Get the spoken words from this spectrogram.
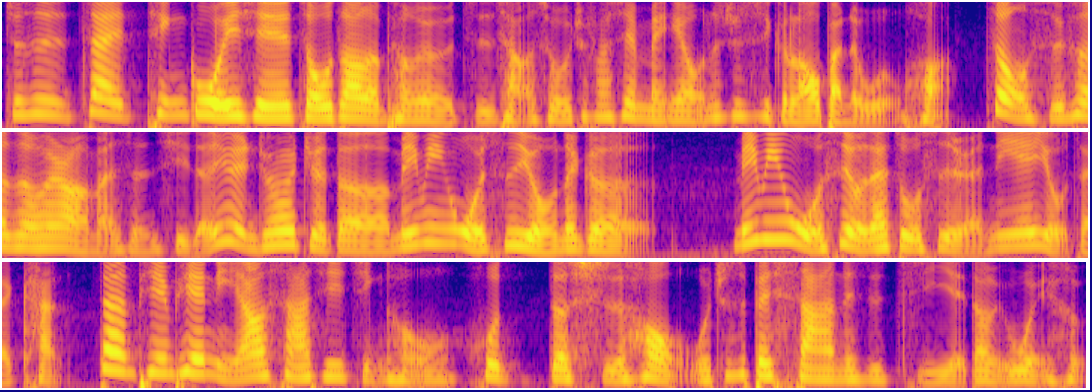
就是在听过一些周遭的朋友职场的时候，我就发现没有，那就是一个老板的文化。这种时刻真的会让人蛮生气的，因为你就会觉得明明我是有那个。明明我是有在做事的人，你也有在看，但偏偏你要杀鸡儆猴或的时候，我就是被杀的那只鸡耶，到底为何？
